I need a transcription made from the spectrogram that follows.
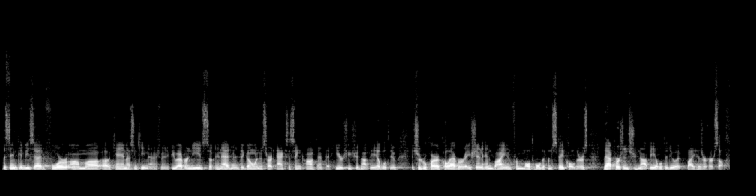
The same can be said for um, uh, uh, KMS and key management. If you ever need an admin to go in and start accessing content that he or she should not be able to, it should require collaboration and buy in from multiple different stakeholders. That person should not be able to do it by his or herself.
